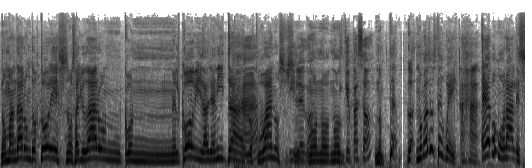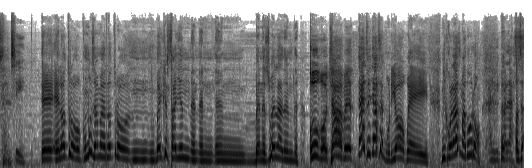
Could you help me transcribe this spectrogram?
Nos mandaron doctores, nos ayudaron con el COVID, Adrianita, Ajá. los cubanos. ¿Y luego? No, no, no. ¿Y qué pasó? no. Nomás este güey. Ajá. Evo Morales. Sí. Eh, el otro, ¿cómo se llama el otro mm, güey que está ahí en, en- en- en Venezuela? En- Hugo Chávez. Ese ya se murió, güey. Nicolás Maduro. Al Nicolás. O sea,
